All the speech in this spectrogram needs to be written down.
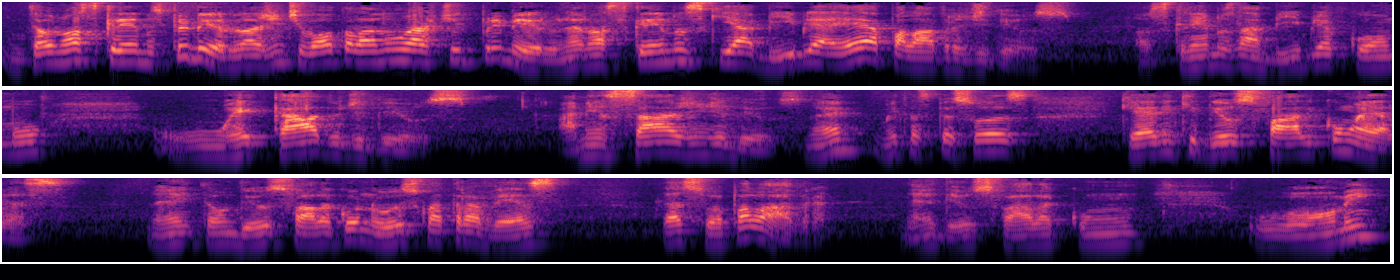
Então nós cremos, primeiro, a gente volta lá no artigo primeiro, né? nós cremos que a Bíblia é a palavra de Deus. Nós cremos na Bíblia como um recado de Deus, a mensagem de Deus. Né? Muitas pessoas querem que Deus fale com elas. Né? Então Deus fala conosco através da sua palavra. Né? Deus fala com o homem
